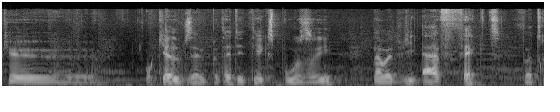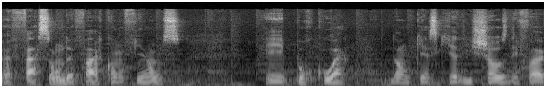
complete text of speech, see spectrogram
que, auxquels vous avez peut-être été exposés dans votre vie affectent votre façon de faire confiance et pourquoi? Donc, est-ce qu'il y a des choses, des fois,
